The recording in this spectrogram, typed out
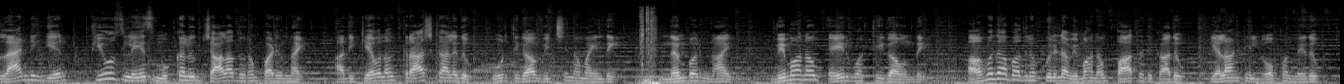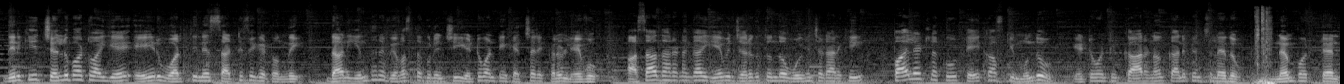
ల్యాండింగ్ గేర్ ఫ్యూజ్ లేస్ ముక్కలు చాలా దూరం పడి ఉన్నాయి. అది కేవలం క్రాష్ కాలేదు పూర్తిగా విచ్ఛిన్నమైంది. Number nine. విమానం ఎయిర్ వర్తీగా ఉంది. అహ్మదాబాద్లో కూలిన విమానం పాతది కాదు. ఎలాంటి లోపం లేదు. దీనికి చెల్లుబాటు అయ్యే ఎయిర్ వర్తినెస్ సర్టిఫికెట్ ఉంది. దాని ఇంధన వ్యవస్థ గురించి ఎటువంటి హెచ్చరికలు లేవు. అసాధారణంగా ఏమి జరుగుతుందో ఊహించడానికి పైలట్లకు టేకాఫ్కి ముందు ఎటువంటి కారణం కనిపించలేదు. నెంబర్ టెన్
